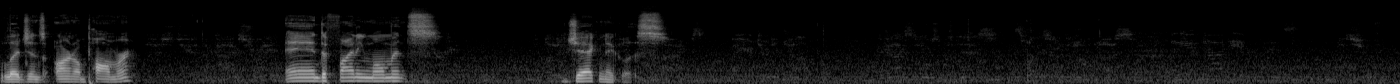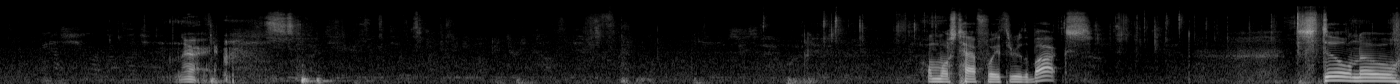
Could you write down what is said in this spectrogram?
Legends Arnold Palmer. And defining moments Jack Nicklaus. All right. Almost halfway through the box. Still no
